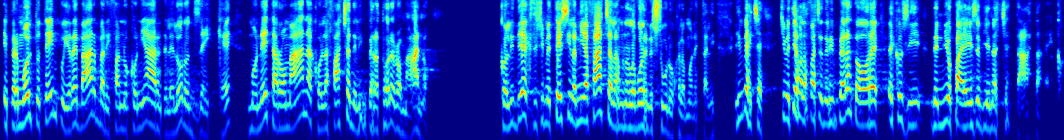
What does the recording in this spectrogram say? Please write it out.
E per molto tempo i re barbari fanno coniare nelle loro zecche moneta romana con la faccia dell'imperatore romano, con l'idea che se ci mettessi la mia faccia non la vuole nessuno quella moneta lì. Invece ci mettiamo la faccia dell'imperatore e così del mio paese viene accettata. Ecco.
